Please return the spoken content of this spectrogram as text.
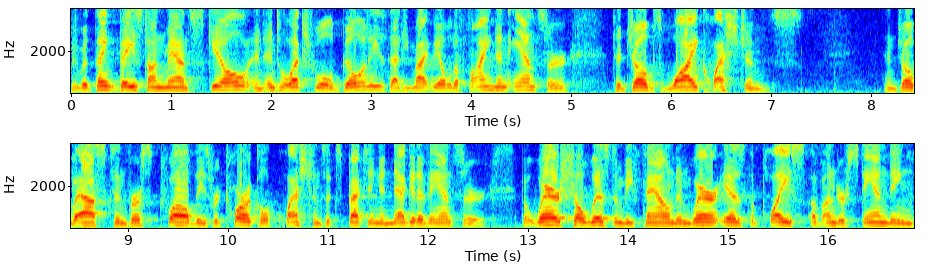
We would think, based on man's skill and intellectual abilities, that he might be able to find an answer to Job's why questions. And Job asks in verse 12 these rhetorical questions, expecting a negative answer. But where shall wisdom be found, and where is the place of understanding?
